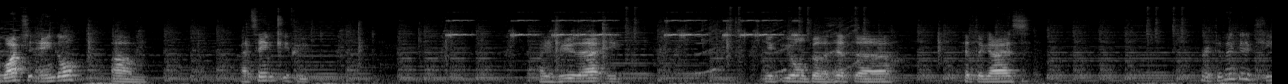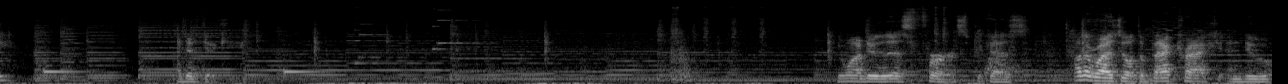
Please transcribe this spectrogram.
Mean, watch the angle. Um, I think if you if you do that, you, you, you won't be able to hit the hit the guys. Wait, did I get a key? I did get a key. You want to do this first because otherwise you'll have to backtrack and do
